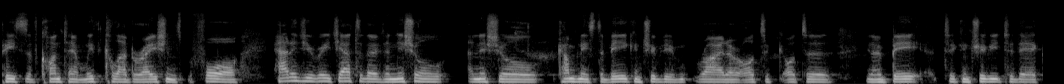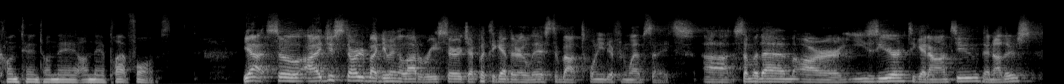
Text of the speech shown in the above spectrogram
pieces of content with collaborations before how did you reach out to those initial initial companies to be a contributing writer or to or to you know be to contribute to their content on their on their platforms yeah, so I just started by doing a lot of research. I put together a list of about 20 different websites. Uh, some of them are easier to get onto than others.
